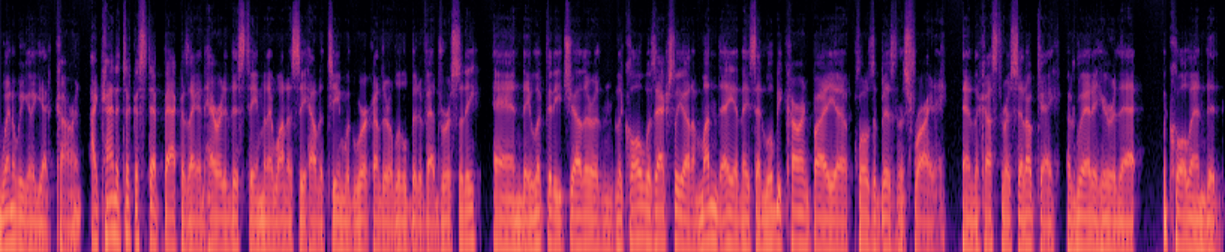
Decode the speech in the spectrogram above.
when are we going to get current? I kind of took a step back because I inherited this team and I wanted to see how the team would work under a little bit of adversity. And they looked at each other, and the call was actually on a Monday, and they said, We'll be current by uh, close of business Friday. And the customer said, Okay, I'm glad to hear that. The call ended,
